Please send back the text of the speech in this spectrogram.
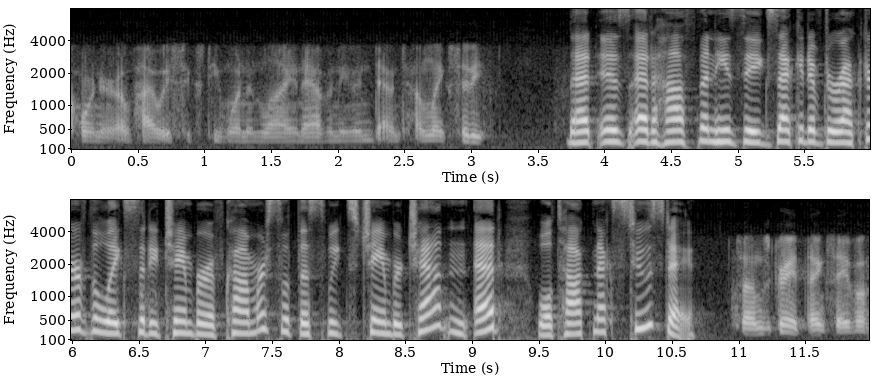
corner of Highway 61 and Lyon Avenue in downtown Lake City. That is Ed Hoffman. He's the executive director of the Lake City Chamber of Commerce with this week's Chamber Chat. And Ed, we'll talk next Tuesday. Sounds great. Thanks, Ava.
